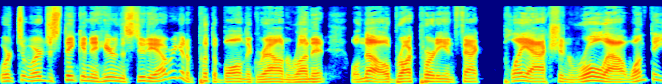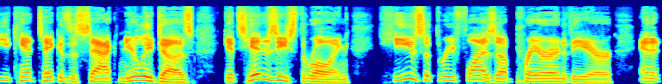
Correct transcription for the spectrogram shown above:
We're, t- we're just thinking here in the studio, are we going to put the ball on the ground, run it? Well, no. Brock Purdy, in fact, play action rollout. One thing you can't take is a sack, nearly does, gets hit as he's throwing, heaves the three flies up prayer into the air, and it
